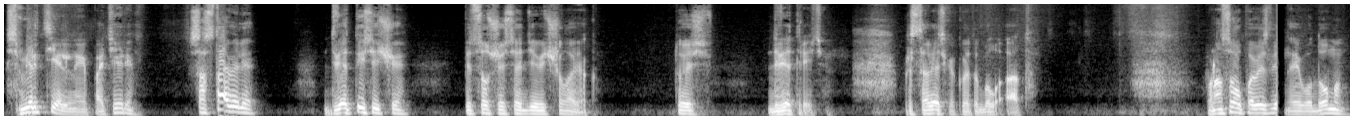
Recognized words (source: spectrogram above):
смертельные потери составили две тысячи 569 человек. То есть две трети. Представляете, какой это был ад. Воронцова повезли на его дома.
